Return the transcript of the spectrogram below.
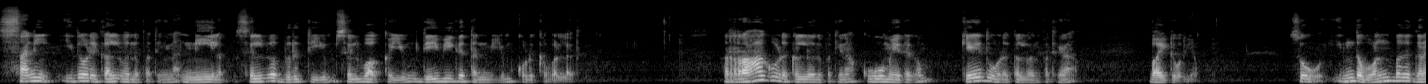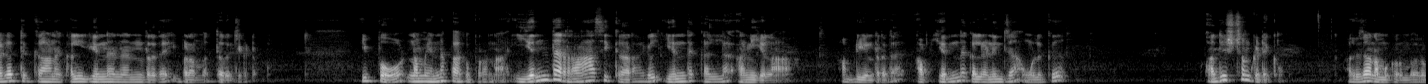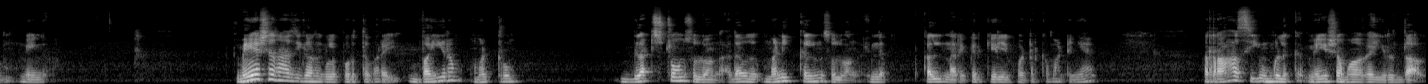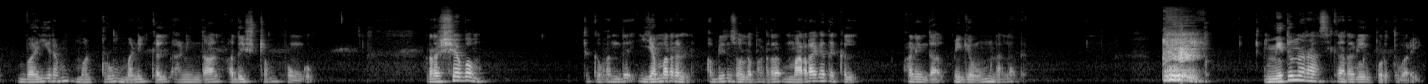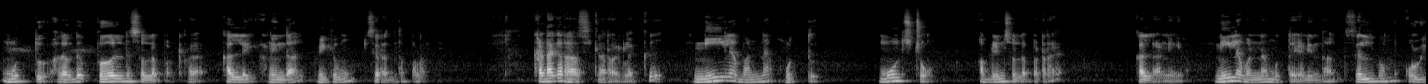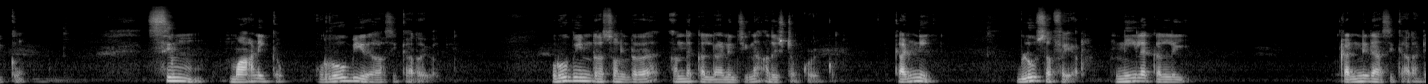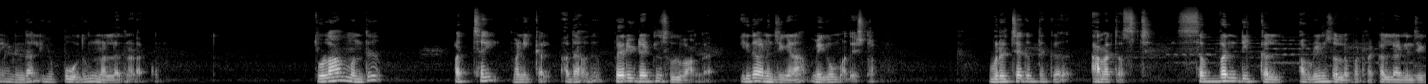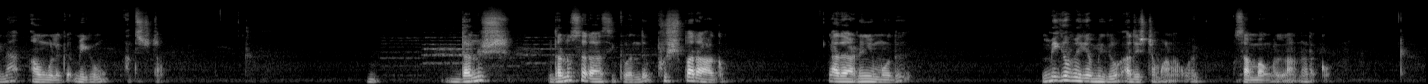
சனி இதோடைய கல் வந்து பார்த்தீங்கன்னா நீலம். செல்வ விருத்தியும் செல்வாக்கையும் தெய்வீக தன்மையும் கொடுக்க வல்லது. ராகுவோட கல் வந்து பார்த்தீங்கன்னா கோமேதகம். கேதுவோட கல் வந்து பார்த்தீங்கன்னா வைடூரியம். ஸோ இந்த ஒன்பது கிரகத்துக்கான கல் என்னென்னன்றதை இப்போ நம்ம தெரிஞ்சுக்கிட்டோம். இப்போது நம்ம என்ன பார்க்க போகிறோம்னா எந்த ராசிக்காரர்கள் எந்த கல்லை அணியலாம்? அப்படின்றத அப் எந்த கல் அணிஞ்சால் அவங்களுக்கு அதிர்ஷ்டம் கிடைக்கும். அதுதான் நமக்கு ரொம்ப ரொம்ப மெயின் மேஷராசிக்காரர்களை பொறுத்தவரை வைரம் மற்றும் பிளட் ஸ்டோன் சொல்லுவாங்க. அதாவது மணிக்கல்னு சொல்லுவாங்க. இந்த கல் நிறைய பேர் கேள்விப்பட்டிருக்க மாட்டீங்க. ராசி உங்களுக்கு மேஷமாக இருந்தால் வைரம் மற்றும் மணிக்கல் அணிந்தால் அதிர்ஷ்டம் பொங்கும். ரிஷபம் வந்து எமரல் அப்படின்னு சொல்லப்படுற மரகத கல் அணிந்தால் மிகவும் நல்லது. மிதுன ராசிக்காரர்களை பொறுத்தவரை முத்து அதாவது பேர்ல்னு சொல்லப்படுற கல்லை அணிந்தால் மிகவும் சிறந்த பலன். கடக ராசிக்காரர்களுக்கு நீல வண்ண முத்து மூன் ஸ்டோன் அப்படின்னு சொல்லப்படுற கல் அணிகிறோம் நீல வண்ண முத்தை அணிந்தால் செல்வம் கொழிக்கும். சிம் மாணிக்கம் ரூபி ராசிக்காரர்கள். ரூபின்ற சொல்கிற அந்த கல் அணிஞ்சிங்கன்னா அதிர்ஷ்டம் கொழிக்கும். கன்னி ப்ளூ சஃபையர் நீலக்கல்லை கன்னிராசிக்காரர்கள் அணிந்தால் எப்போதும் நல்லது நடக்கும். துலாம் வந்து பச்சை மணிக்கல் அதாவது பெரிடட்னு சொல்லுவாங்க. இதை அணிஞ்சிங்கன்னா மிகவும் அதிர்ஷ்டம். விருச்சகத்துக்கு அமதஸ்ட் செவ்வந்திக்கல் அப்படின்னு சொல்லப்படுற கல் அணிஞ்சிங்கன்னா அவங்களுக்கு மிகவும் அதிர்ஷ்டம். தனுஷ் தனுச ராசிக்கு வந்து புஷ்பராகம். அதை அணியும் போது மிக மிக மிக அதிர்ஷ்டமான ஒரு சம்பவங்கள்லாம் நடக்கும்.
